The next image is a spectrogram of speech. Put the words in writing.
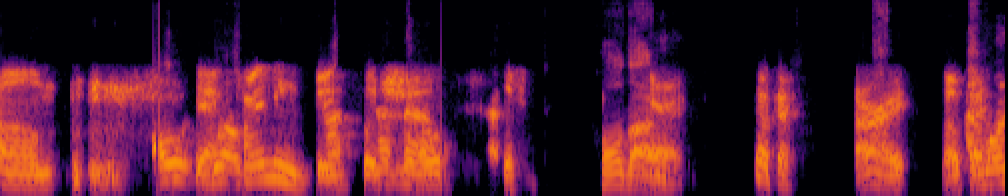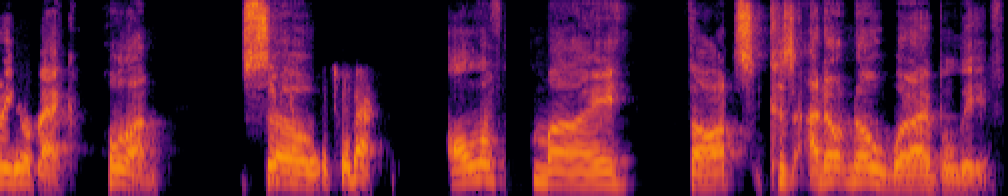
um, oh, yeah, well, finding Bigfoot not, not show. The, Hold on. All right. Okay. All right. Okay. I want to go back. Hold on. So okay, let's go back. All of my thoughts, because I don't know what I believe.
